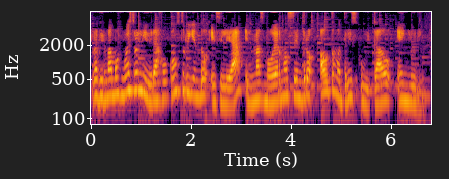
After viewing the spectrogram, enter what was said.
reafirmamos nuestro liderazgo construyendo SLA, el más moderno centro automotriz ubicado en Lurín.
